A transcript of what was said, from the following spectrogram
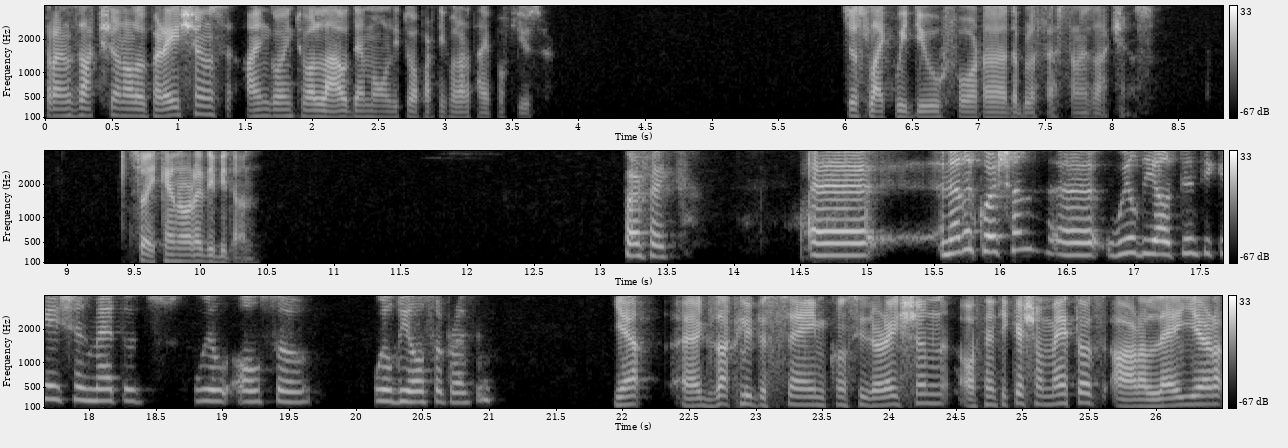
transactional operations, I'm going to allow them only to a particular type of user. Just like we do for uh, WFS transactions. So it can already be done. Perfect. Uh, another question, uh, will the authentication methods will also will be also present? Yeah, exactly the same consideration. Authentication methods are a layer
